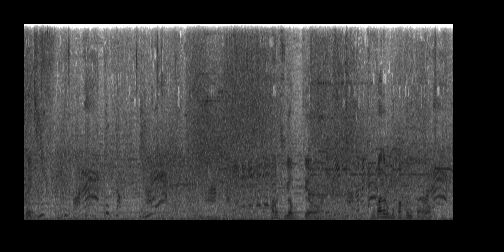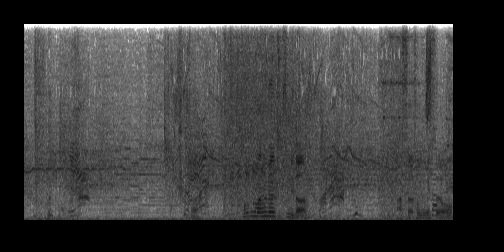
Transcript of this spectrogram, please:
오케이. 바로 죽여볼게요. 무반으로 못 바꾸니까요. 자, 성공만 하면 죽습니다. 아싸 성공했어요.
